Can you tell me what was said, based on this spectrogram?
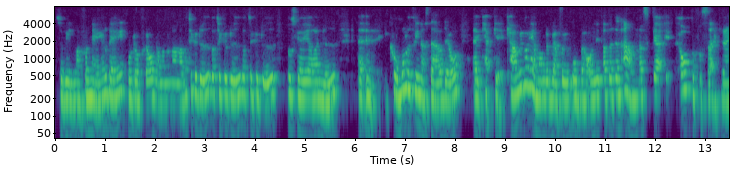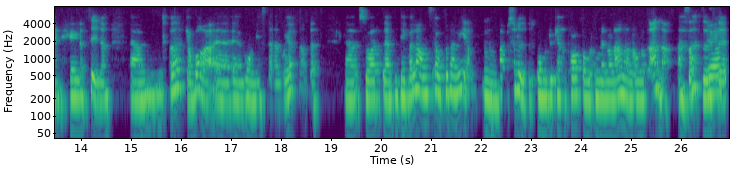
så vill man få ner det och då frågar man någon annan. Vad tycker du? Vad tycker du? Vad tycker du? Hur ska jag göra nu? Eh, eh, kommer du finnas där då? Kan vi gå hem om det blir för obehagligt? Att den andra ska återförsäkra en hela tiden ehm, ökar bara ångesten och ältandet. Så att det är balans åter där igen. Mm. Absolut, om du kanske pratar med någon annan om något annat. Alltså att du ja. inte,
